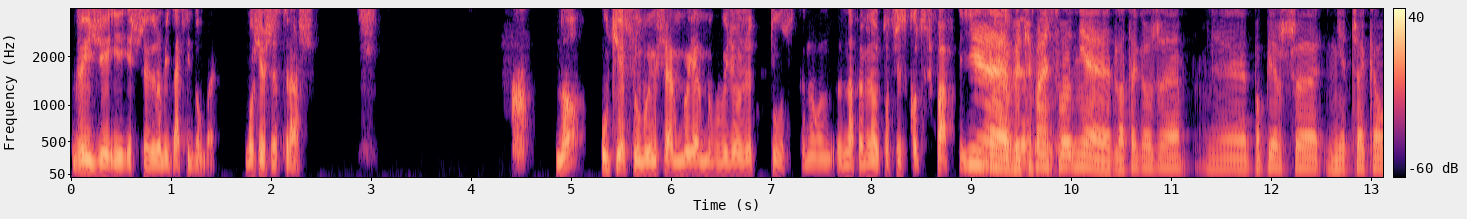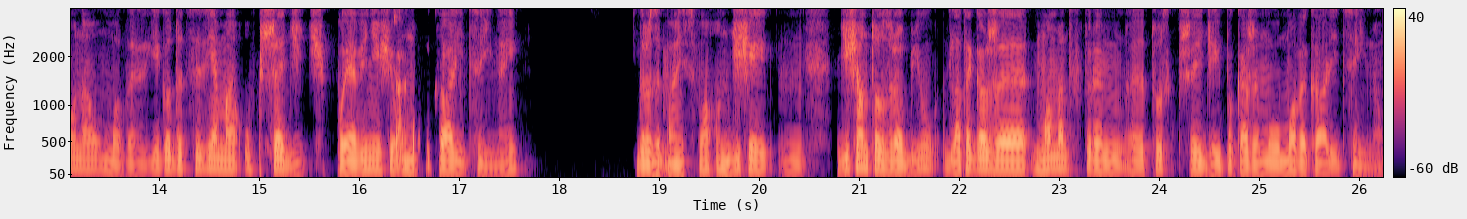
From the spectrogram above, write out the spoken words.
Wyjdzie i jeszcze zrobi taki numer, bo się przestraszy. No, ucieszyłbym się, jakby, jakby powiedział, że Tusk. No, na pewno to wszystko trwa w tej chwili. Nie, wiecie Państwo, nie, dlatego że e, po pierwsze nie czekał na umowę. Jego decyzja ma uprzedzić pojawienie się Tak. umowy koalicyjnej. Drodzy Państwo, on dzisiaj, mm, dziś on to zrobił, dlatego że moment, w którym e, Tusk przyjdzie i pokaże mu umowę koalicyjną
